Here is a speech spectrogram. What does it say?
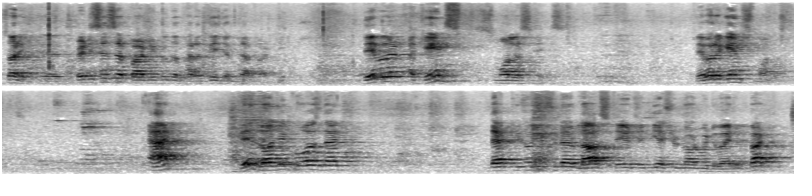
sorry, uh, predecessor party to the Bharatiya Janata Party, they were against smaller states. They were against smaller states. And their logic was that that you know you should have large states, India should not be divided. But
